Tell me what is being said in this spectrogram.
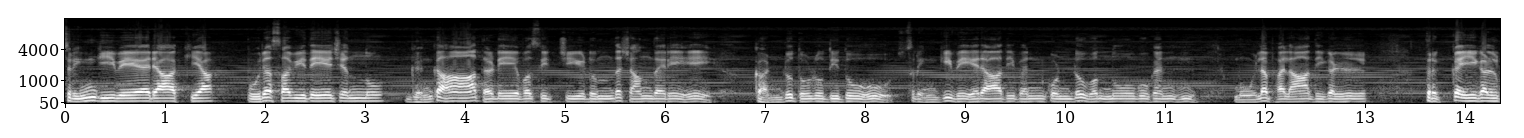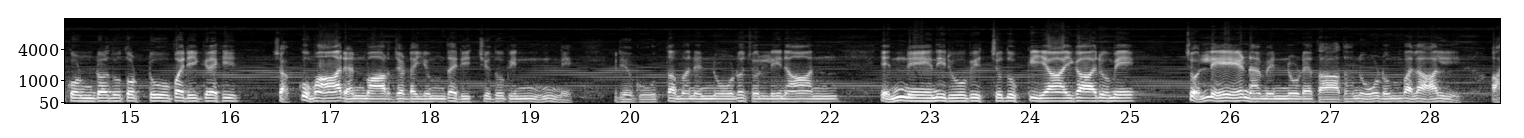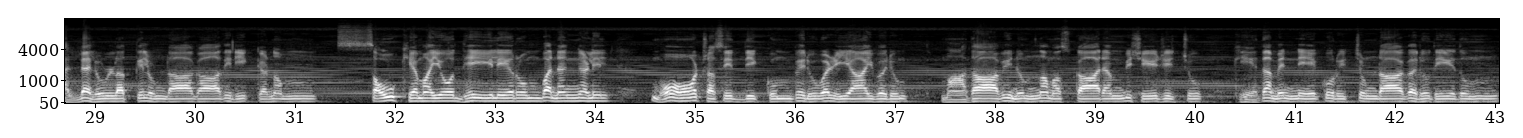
ശൃംഗിവേരാഖ്യ പുരസവിതേ ചെന്നു ഗംഗാതടേ വസിച്ചിടും ദശാന്തരേ. കണ്ടു തൊഴുതിതു ശൃംഗിവേരാധിപൻ കൊണ്ടുവന്നു ഗുഹൻ. മൂലഫലാദികൾ തൃക്കൈകൾ കൊണ്ടതു തൊട്ടു പരിഗ്രഹി. ചക്കുമാരന്മാർ ജടയും ധരിച്ചതു പിന്നെ. രഘൂത്തമനോട് ചൊല്ലിനാൻ എന്നെ നിരൂപിച്ചു ദുഃഖിയായി കാരുമേ. ചൊല്ലേണമെന്നുടെ താതനോടും ബലാൽ അല്ലലുള്ളത്തിലുണ്ടാകാതിരിക്കണം. സൗഖ്യമയോധ്യയിലേറും വനങ്ങളിൽ മോക്ഷസിദ്ധിക്കും പെരുവഴിയായി വരും. മാതാവിനും നമസ്കാരം വിശേഷിച്ചു ഖേദമെന്നെ കുറിച്ചുണ്ടാകരുതേതും.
